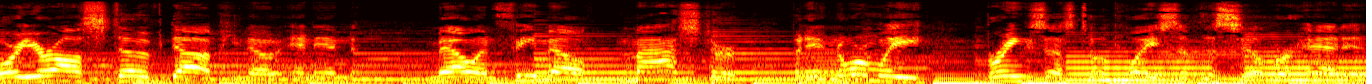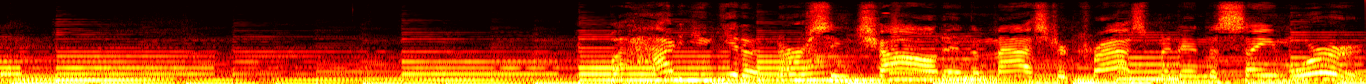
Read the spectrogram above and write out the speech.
Or you're all stoved up, you know, and in male and female master, but it normally brings us to a place of the silver headed. But how do you get a nursing child and the master craftsman in the same word?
